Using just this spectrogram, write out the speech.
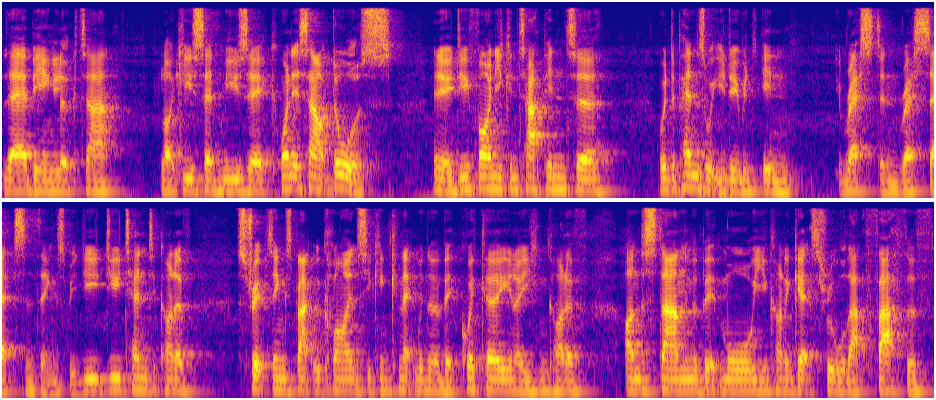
they're being looked at. Like you said, music. When it's outdoors, you know, do you find you can tap into? Well, it depends what you do in rest and rest sets and things. But do you, do you tend to kind of strip things back with clients? You can connect with them a bit quicker. You know, you can kind of understand them a bit more. You kind of get through all that faff of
